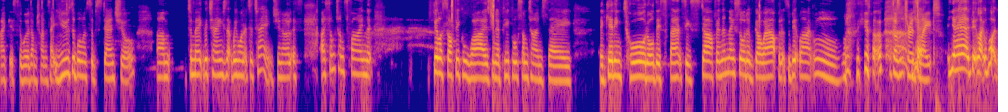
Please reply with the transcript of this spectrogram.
i guess the word i'm trying to say usable and substantial um, to make the change that we want it to change you know? It's i sometimes find that philosophical wise you know people sometimes they are getting taught all this fancy stuff and then they sort of go out but it's a bit like mm, you know? It doesn't translate. Yeah, yeah a bit like what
